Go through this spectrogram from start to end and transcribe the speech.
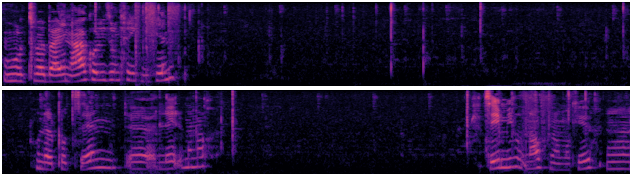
Und zwei Beine A-Kollision kriege ich nicht hin. Hundert Prozent äh, lädt immer noch. 10 Minuten aufgenommen, okay. Äh,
